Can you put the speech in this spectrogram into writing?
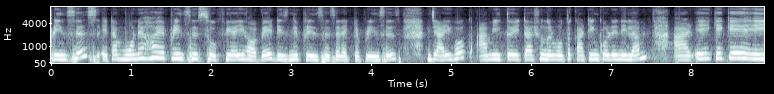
প্রিন্সেস এটা মনে হয় প্রিন্সেস সোফিয়াই হবে ডিজনি প্রিন্সেসের একটা প্রিন্সেস যাই হোক, আমি তো এটা সুন্দর মতো কাটিং করে নিলাম। আর এই কেকে, এই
